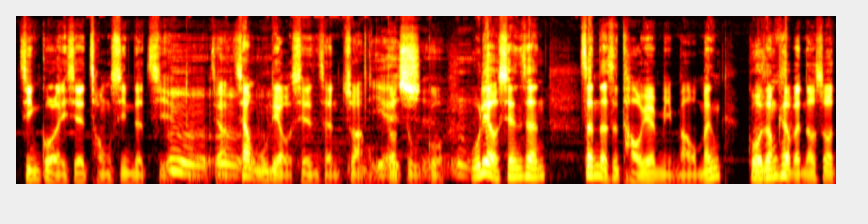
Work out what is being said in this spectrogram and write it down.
经过了一些重新的解读。这样，像五柳先生传，我们都读过。五柳先生真的是陶渊明吗？我们。国中课本都说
